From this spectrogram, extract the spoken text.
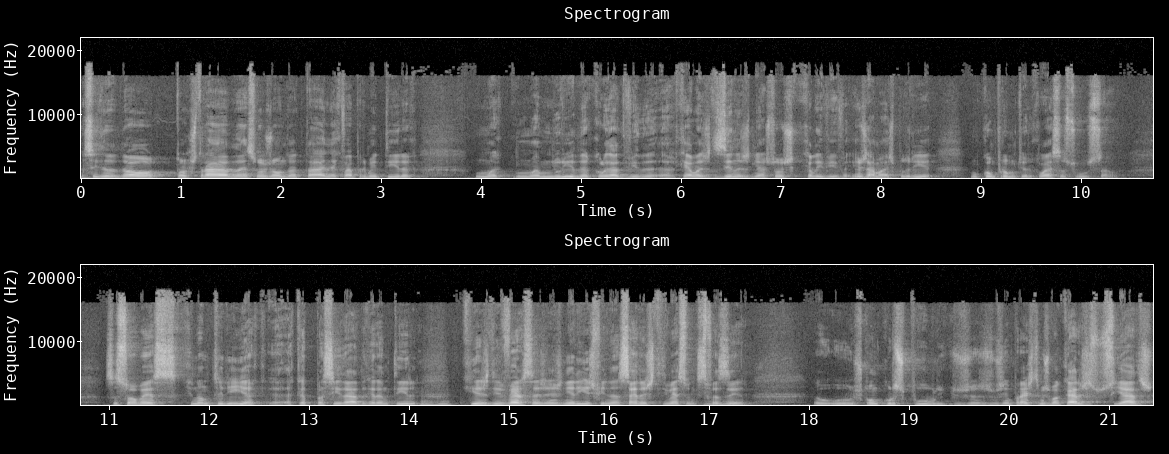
a saída da autoestrada em São João da Talha, que vai permitir uma, uma melhoria da qualidade de vida aquelas dezenas de milhares de pessoas que ali vivem. Eu jamais poderia me comprometer com essa solução se soubesse que não teria a capacidade de garantir que as diversas engenharias financeiras tivessem que se fazer os concursos públicos, os empréstimos bancários associados,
